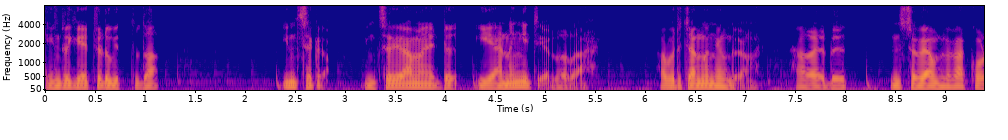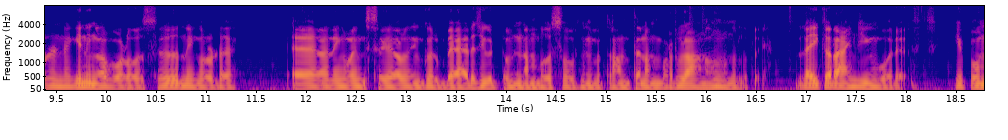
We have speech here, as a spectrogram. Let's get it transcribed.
integrated with the Instagram ഇൻസ്റ്റഗ്രാമായിട്ട് ഇണങ്ങി ചേർന്നതാണ് അവർ ചങ്ങും ഞങ്ങളാണ് അതായത് ഇൻസ്റ്റഗ്രാമിലൊരു അക്കൗണ്ട് ഉണ്ടെങ്കിൽ നിങ്ങളുടെ ഫോളോവേഴ്സ് നിങ്ങളുടെ നിങ്ങൾ ഇൻസ്റ്റാഗ്രാമിൽ നിങ്ങൾക്ക് ഒരു ബാഡ്ജ് കിട്ടും നമ്പേഴ്സ് ഓഫ് നിങ്ങൾ എത്രാമത്തെ നമ്പറിലാണോ എന്നുള്ളത്. ലൈക്ക് റാങ്കിങ് പോലെ. ഇപ്പം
